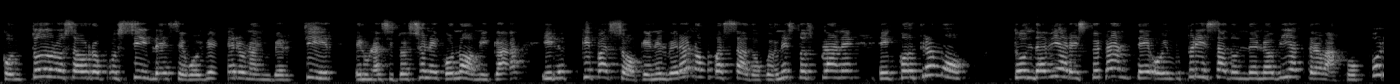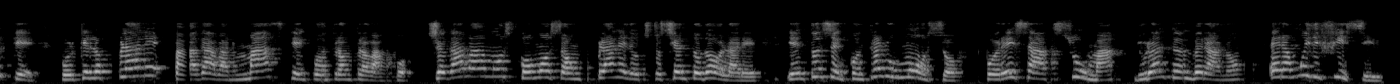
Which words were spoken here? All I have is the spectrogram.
con todos los ahorros posibles, se volvieron a invertir en una situación económica. ¿Y qué pasó? Que en el verano pasado, con estos planes, encontramos donde había restaurante o empresa donde no había trabajo. ¿Por qué? Porque los planes pagaban más que encontrar un trabajo. Llegábamos como a un plan de 800 dólares y entonces encontrar un mozo por esa suma durante el verano era muy difícil.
